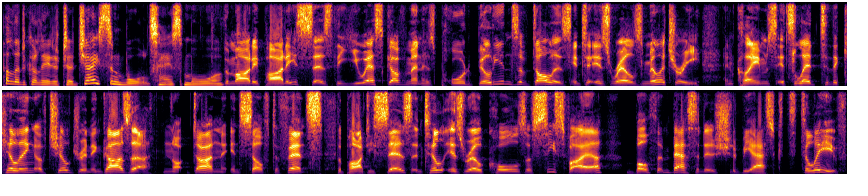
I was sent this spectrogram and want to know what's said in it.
Political editor Jason Walls has more. The Māori Party says the US government has poured billions of dollars into Israel's military and claims it's led to the killing of children in Gaza, not done in self defense. The party says until Israel calls a ceasefire, both ambassadors should be asked to leave.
